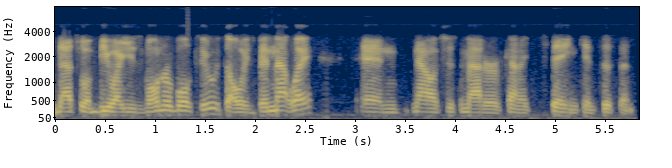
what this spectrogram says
that's what BYU is vulnerable to. It's always been that way. And now it's just a matter of kind of staying consistent.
